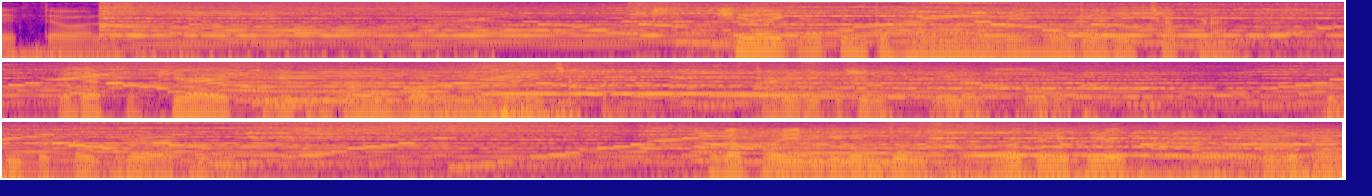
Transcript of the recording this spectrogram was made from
দেখতে ভালো খিরাইকেও কিন্তু হার মানাবে নদিয়ার এই চাপড়া। তো দেখো, খিরাইয়ের থেকে কিন্তু অনেক বড় নদিয়ার এই চাপড়া। চারিদিকে শুধু ফুল আর ফুল। তো ভিতরটাও ঘুরে দেখাবো। তো দেখো, এদিকে কিন্তু রজনী ফুলের পুরোটাই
